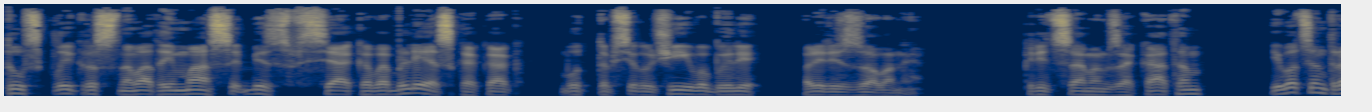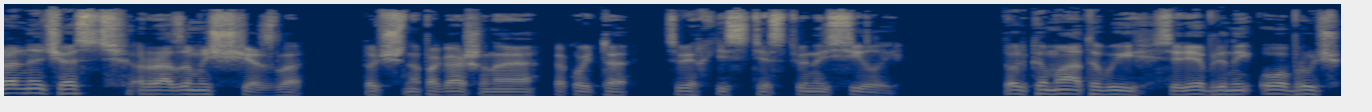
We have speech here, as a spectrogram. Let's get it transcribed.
тусклой красноватой массы без всякого блеска, как будто все лучи его были поляризованы перед самым закатом, его центральная часть разом исчезла, точно погашенная какой-то сверхъестественной силой. Только матовый серебряный обруч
